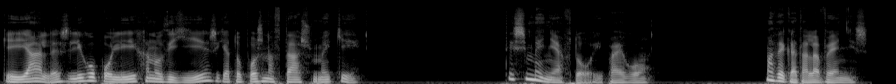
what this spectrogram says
και οι άλλες λίγο πολύ είχαν οδηγίες για το πώς να φτάσουμε εκεί. «Τι σημαίνει αυτό» είπα εγώ. «Μα δεν καταλαβαίνεις.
